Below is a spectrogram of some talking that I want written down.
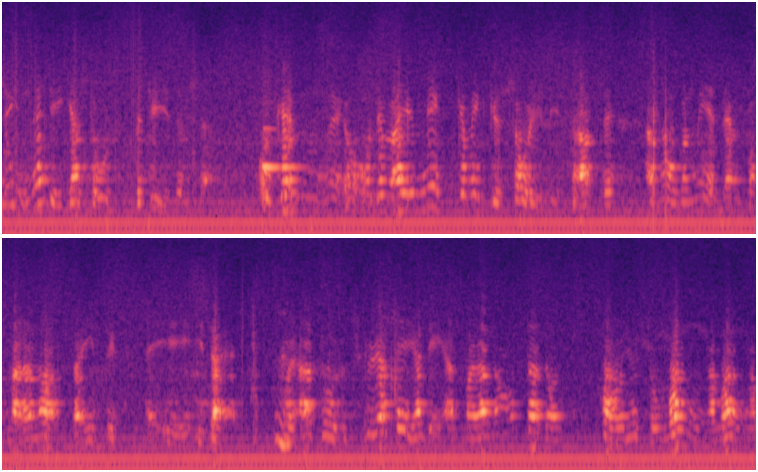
synnerligen stor betydelse. Och, eh, och det var ju mycket, mycket sorgligt att, eh, att någon medlem från Maranata inte är, är där. För att då skulle jag säga det att Maranata de har ju så många, många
